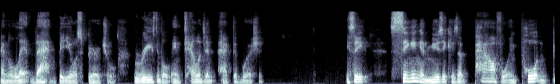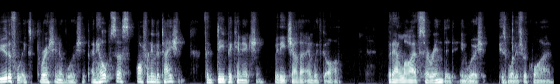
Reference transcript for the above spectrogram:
and let that be your spiritual, reasonable, intelligent act of worship. You see, singing and music is a powerful, important, beautiful expression of worship and helps us offer an invitation for deeper connection with each other and with God. But our lives surrendered in worship is what is required.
